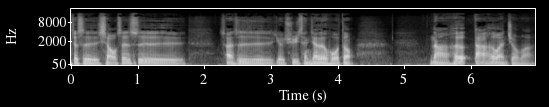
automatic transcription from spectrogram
就是小生是算是有去参加这个活动。那喝大家喝完酒嘛，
